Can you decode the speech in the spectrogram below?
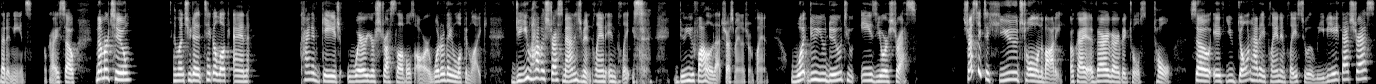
that it needs. Okay, so number two, I want you to take a look and kind of gauge where your stress levels are. What are they looking like? Do you have a stress management plan in place? do you follow that stress management plan? What do you do to ease your stress? stress takes a huge toll on the body. Okay. A very, very big toll. toll. So if you don't have a plan in place to alleviate that stress,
